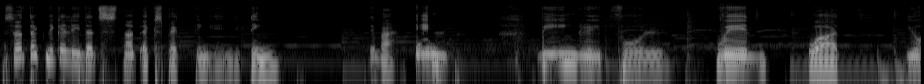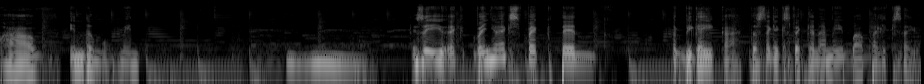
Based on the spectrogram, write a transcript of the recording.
So technically that's not expecting anything. 'Di ba? And being grateful with what you have in the moment. Mm. Kasi you, when you expected, nagbigay ka, tapos nag-expect ka na may babalik sa'yo.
